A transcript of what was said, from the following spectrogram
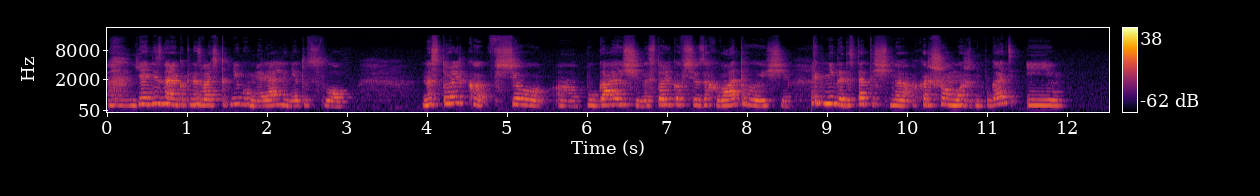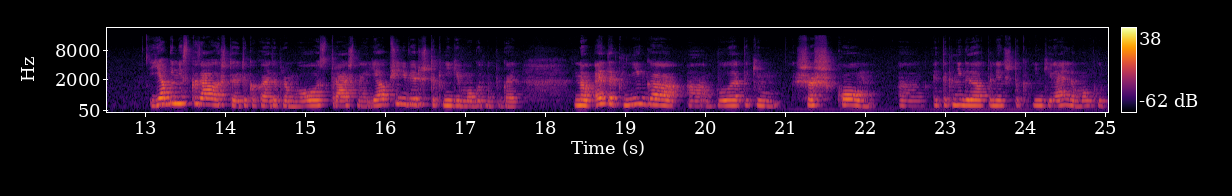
я не знаю, как назвать эту книгу, у меня реально нету слов. Настолько все а, пугающе, настолько все захватывающе. Эта книга достаточно хорошо может напугать, и я бы не сказала, что это какая-то прям о страшная. Я вообще не верю, что книги могут напугать. Но эта книга а, была таким шажком. А, эта книга дала понять, что книги реально могут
